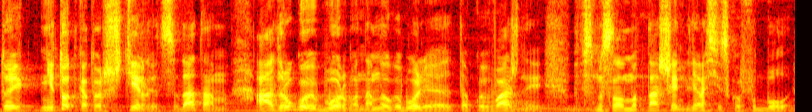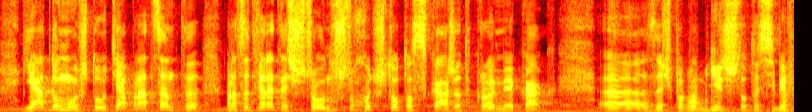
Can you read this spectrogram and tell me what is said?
То есть не тот, который Штирлица, да, там, а другой Борман, намного более такой важный в смысловом отношении для российского футбола. Я думаю, что у тебя процент, процент вероятности, что он что, хоть что-то скажет, кроме как, э, значит, пробубнит что-то себе в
